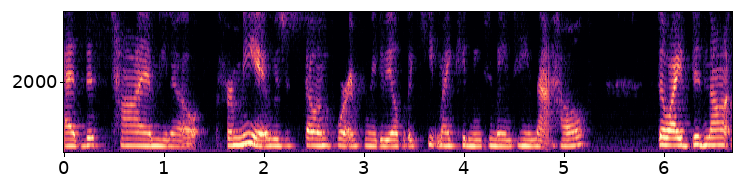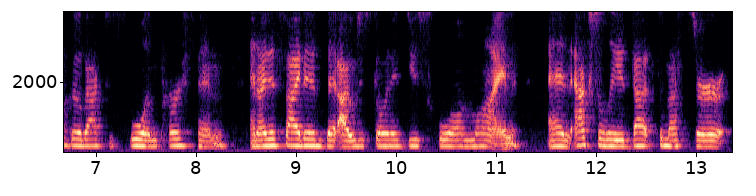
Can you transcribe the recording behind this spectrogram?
at this time, you know, for me, it was just so important for me to be able to keep my kidney to maintain that health. So I did not go back to school in person. And I decided that I was just going to do school online. And actually, that semester,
